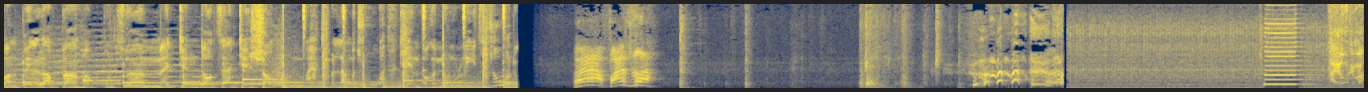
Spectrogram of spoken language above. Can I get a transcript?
晚辈老板喝不醉，每天都在天上，根本拦不住天赋和努力，造就我的。哎，烦死了！哎呦我的妈！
